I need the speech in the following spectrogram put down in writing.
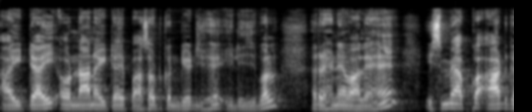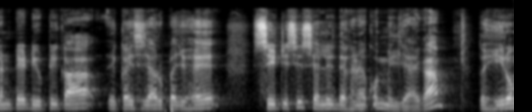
आईटीआई और non ITI pass out candidate जो है एलिजिबल रहने वाले हैं। इसमें आपका आठ घंटे ड्यूटी का इक्कीस हज़ार रुपये जो है सीटीसी सैलरी देखने को मिल जाएगा। तो हीरो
